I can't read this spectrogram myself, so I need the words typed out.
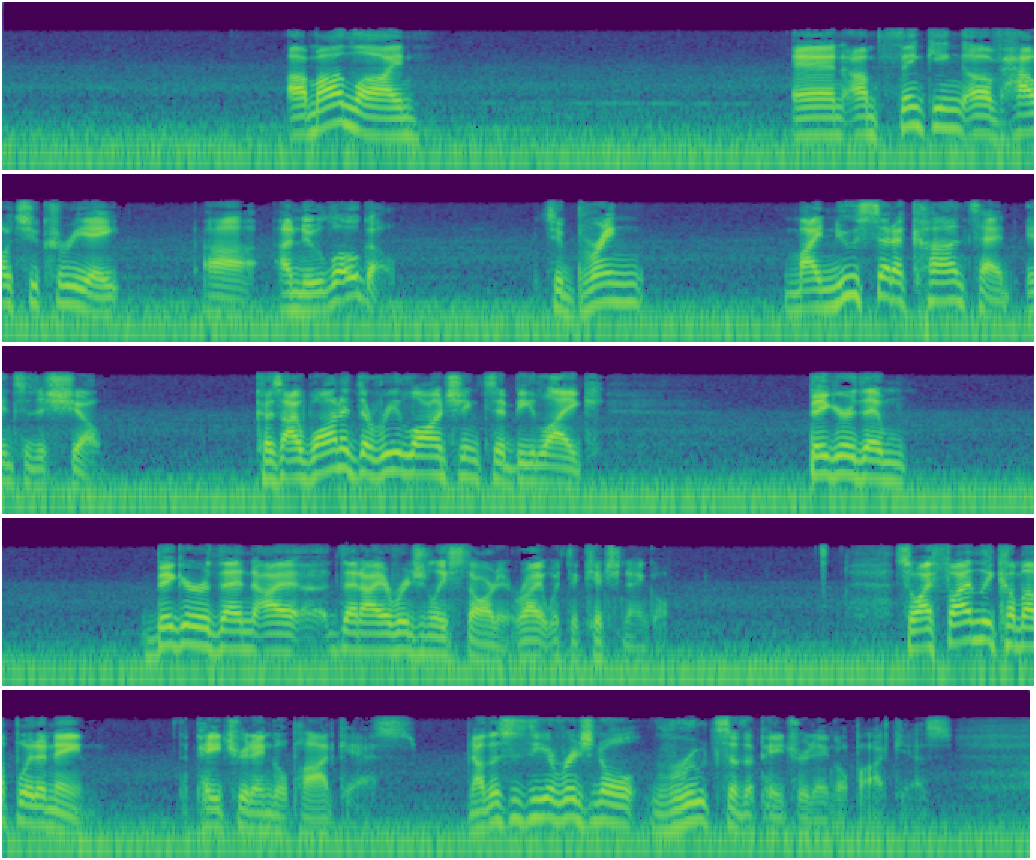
I'm online and I'm thinking of how to create uh, a new logo to bring my new set of content into the show because I wanted the relaunching to be like bigger than bigger than I than I originally started, right, with the kitchen angle. So I finally come up with a name, the Patriot Angle Podcast. Now this is the original roots of the Patriot Angle Podcast.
